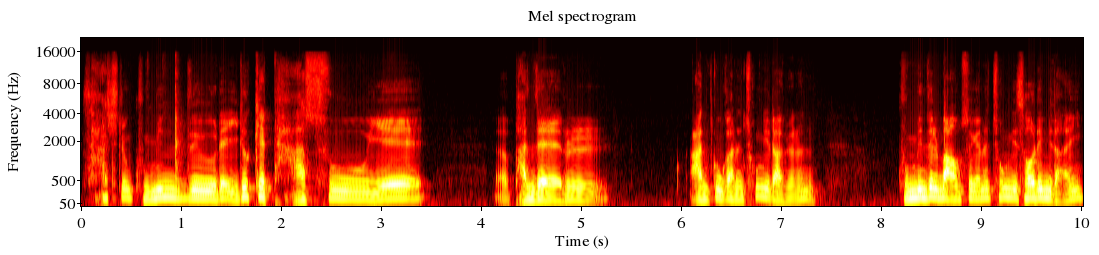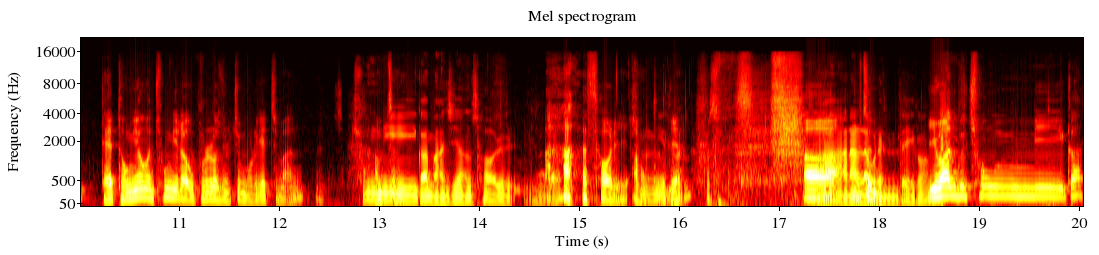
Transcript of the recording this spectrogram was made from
사실은 국민들의 이렇게 다수의 어, 반대를 안고 가는 총리라면은 국민들 마음속에는 총리 설입니다. 이 대통령은 총리라고 불러줄지 모르겠지만 총리가 맞이한 설인가요? 설이 아무튼 예, 설? 그렇습니다. 아, 안 하려고 그랬는데, 이거. 이완구 총리가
